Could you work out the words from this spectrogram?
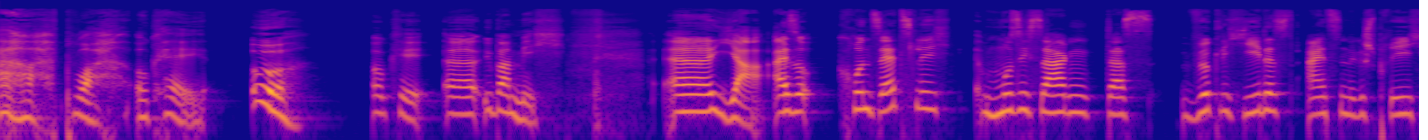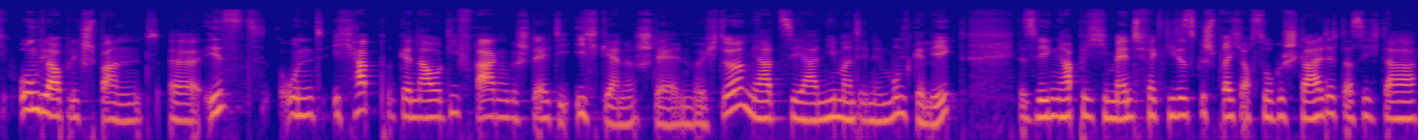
Ah, boah, okay. Uh, okay, äh, über mich. Äh, ja, also grundsätzlich muss ich sagen, dass wirklich jedes einzelne Gespräch unglaublich spannend äh, ist. Und ich habe genau die Fragen gestellt, die ich gerne stellen möchte. Mir hat sie ja niemand in den Mund gelegt. Deswegen habe ich im Endeffekt jedes Gespräch auch so gestaltet, dass ich da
